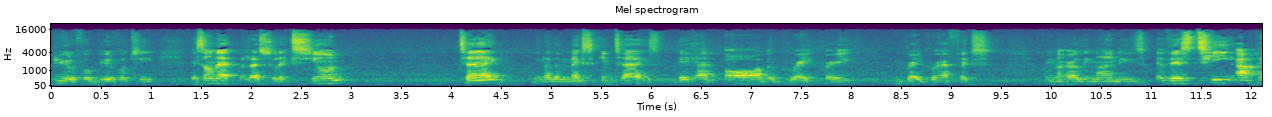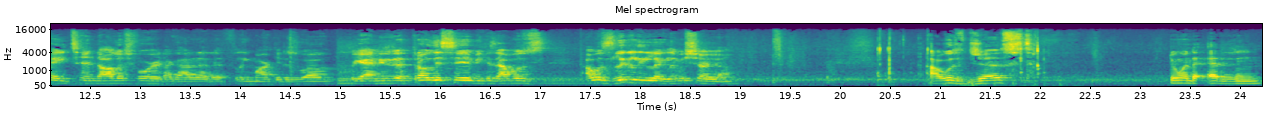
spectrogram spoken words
Beautiful, beautiful tee. It's on that Resurrección tag, you know, the Mexican tags. They had all the great, great, great graphics from the early 90s. This tee, I paid $10 for it. I got it at a flea market as well. But yeah, I needed to throw this in because I was, I was literally like, let me show y'all. I was just doing the editing.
